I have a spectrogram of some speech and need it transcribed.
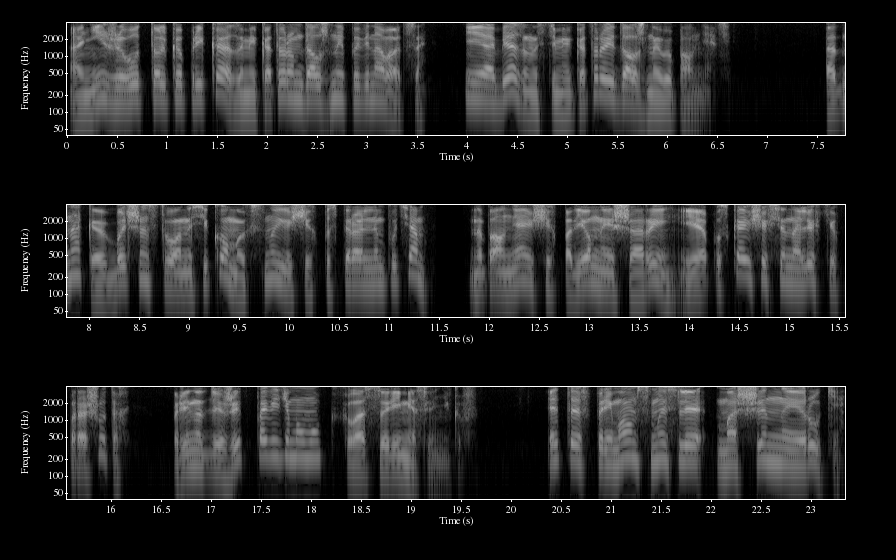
Они живут только приказами, которым должны повиноваться, и обязанностями, которые должны выполнять. Однако большинство насекомых, снующих по спиральным путям, наполняющих подъемные шары и опускающихся на легких парашютах, принадлежит, по-видимому, к классу ремесленников. Это в прямом смысле машинные руки,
